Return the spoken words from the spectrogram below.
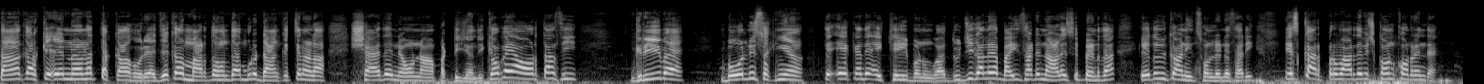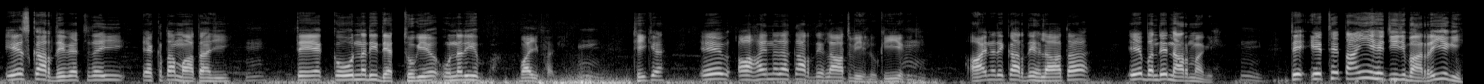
ਤਾਂ ਕਰਕੇ ਇਹਨਾਂ ਨਾਲ ਧੱਕਾ ਹੋ ਰਿਹਾ। ਜੇਕਰ ਮਰਦ ਹੁੰਦਾ ਮੂਰੇ ਡਾਂਗ ਖਿੱਚਣ ਵਾਲਾ, ਸ਼ਾਇਦ ਇਹ ਨਿਉ ਨਾ ਪੱਟੀ ਜਾਂਦੀ। ਕਿਉਂਕਿ ਇਹ ਔਰਤਾਂ ਸੀ, ਗਰੀਬ ਹੈ। ਬੋਲ ਨਹੀਂ ਸਕੀਆਂ ਤੇ ਇਹ ਕਹਿੰਦੇ ਇੱਥੇ ਹੀ ਬਣੂਗਾ। ਦੂਜੀ ਗੱਲ ਇਹ ਬਾਈ ਸਾਡੇ ਨਾਲ ਇਸ ਪਿੰਡ ਦਾ ਇਹ ਤੋਂ ਵੀ ਕਹਾਣੀ ਸੁਣ ਲੈਣੇ ਸਾਰੀ। ਇਸ ਘਰ ਪਰਿਵਾਰ ਦੇ ਵਿੱਚ ਕੌਣ ਕੌਣ ਰਹਿੰਦਾ? ਹੈ? ਇਸ ਘਰ ਦੇ ਵਿੱਚ ਦਾ ਜੀ ਇੱਕ ਤਾਂ ਮਾਤਾ ਜੀ ਤੇ ਇੱਕ ਉਹਨਾਂ ਦੀ ਡੈਥ ਹੋ ਗਈ ਹੈ, ਉਹਨਾਂ ਦੀ ਵਾਈਫ ਆ ਗਈ ਠੀਕ ਹੈ? ਇਹ ਆਹ ਇਹਨਾਂ ਦਾ ਘਰ ਦੇ ਹਾਲਾਤ ਵੇਖ ਲਓ ਕੀ ਹੈਗੇ। ਆ ਇਹਨਾਂ ਦੇ ਘਰ ਦੇ ਹਾਲਾਤ ਆ ਇਹ ਬੰਦੇ ਨਰਮ ਹੈਗੇ। ਤੇ ਇੱਥੇ ਤਾਂ ਹੀ ਇਹ ਚੀਜ਼ ਬਣ ਰਹੀ ਹੈਗੀ।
